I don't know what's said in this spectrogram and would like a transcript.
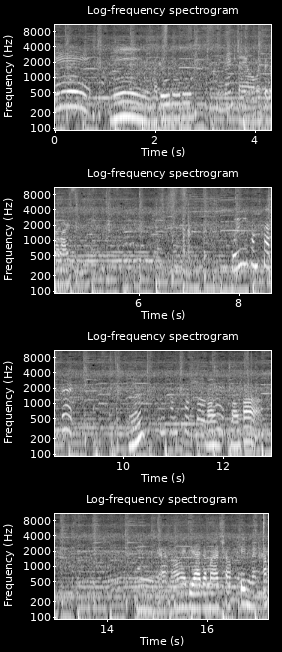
นี่นี่มาดูดูดูเห็นไหมแนวมันเป็นระบายสีอุ้ยมีคำศัพท์ด้วยหืมมีคำศัพท์บอกมองด้วยมองพ่อนี่อะน้องไอเดียจะมาช้อปปิ้งนะครับ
